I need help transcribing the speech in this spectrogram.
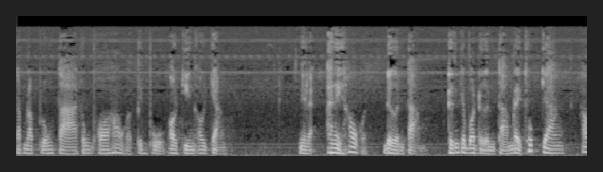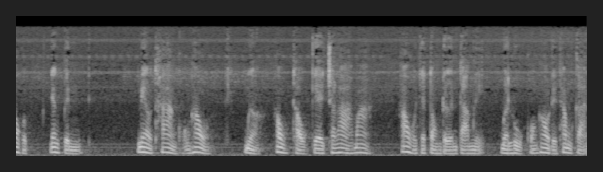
สำหรับหลวงตาหลวงพ่อเฮ้ากับเป็นผู้เอาจริงเอาจัง นี่แหละ อันนี้เข้าก่อนเดินตาม ถึงจะบ่เดินตามได้ทุกอย่างเข้ากับยังเป็นแนวทางของเข้าเมื่อเข้าเถ่าแก่ชรามาเข้าจะต้องเดินตามนี่เมื่อลูกของเข้าได้ทำการ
